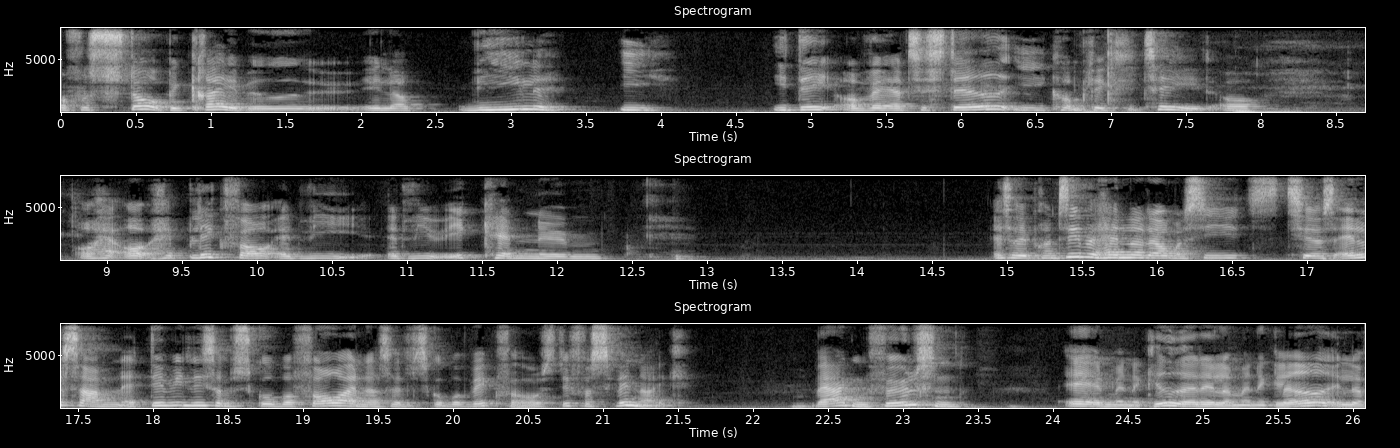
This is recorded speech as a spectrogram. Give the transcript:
at forstå begrebet øh, eller hvile i, i det at være til stede i kompleksitet og, og, have, og have blik for, at vi, at vi ikke kan... Øhm, Altså i princippet handler det om at sige til os alle sammen, at det vi ligesom skubber foran os, eller skubber væk fra os, det forsvinder ikke. Hverken følelsen af, at man er ked af det, eller man er glad, eller,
